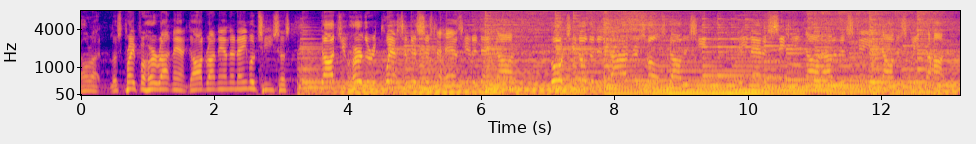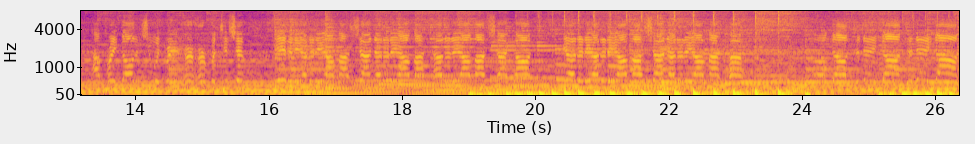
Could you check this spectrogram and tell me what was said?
All right. Let's pray for her right now. God, right now, in the name of Jesus. God, you've heard the request that this sister has here today, God. Lord, you know the desired results, God, as she, amen, is seeking, God, out of this scan, God, this week, God. I pray, God, that you would grant her her petition. Oh, God, today, God, today, God,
